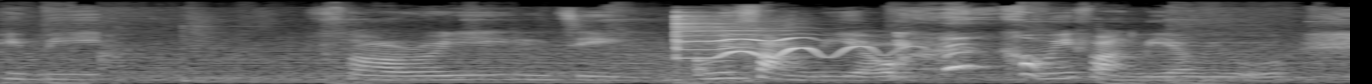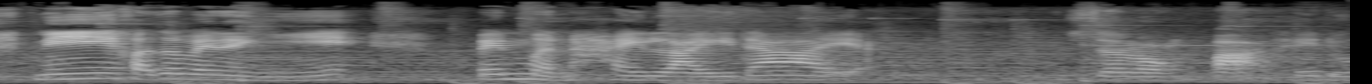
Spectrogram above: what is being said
พี่บี้ sorry จริงๆเขามีฝั่งเดียว เขามีฝั่งเดียวอยู่ นี่เขาจะเป็นอย่างนี้ เป็นเหมือนไฮไลท์ได้อะจะลองปาดให้ดู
